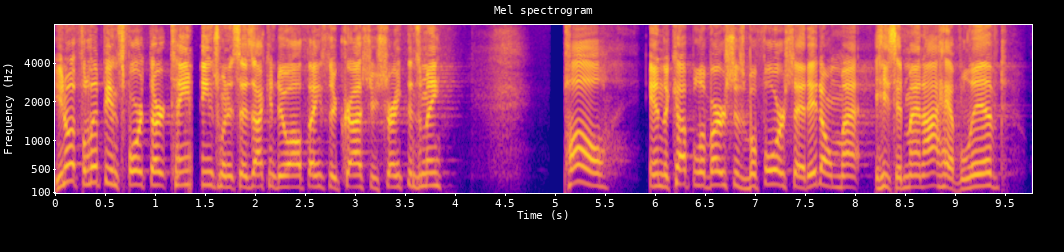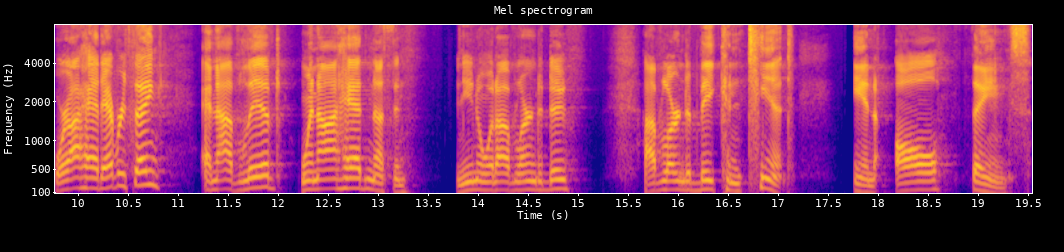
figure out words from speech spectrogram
You know what Philippians 4:13 means when it says I can do all things through Christ who strengthens me? Paul in the couple of verses before said, It don't matter. He said, Man, I have lived where I had everything, and I've lived when I had nothing. And you know what I've learned to do? I've learned to be content in all things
